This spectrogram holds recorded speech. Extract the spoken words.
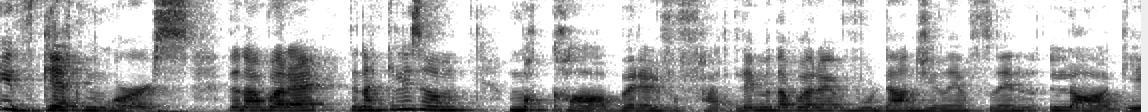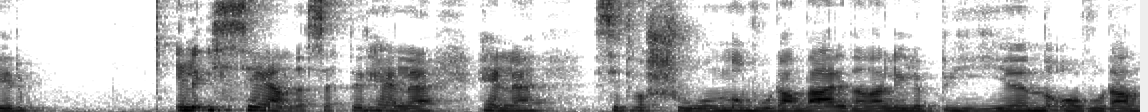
It's getting worse. Den er bare Den er ikke liksom makaber eller forferdelig, men det er bare hvordan Gillian Flynn lager eller iscenesetter hele, hele situasjonen og hvordan det er i denne lille byen, og hvordan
